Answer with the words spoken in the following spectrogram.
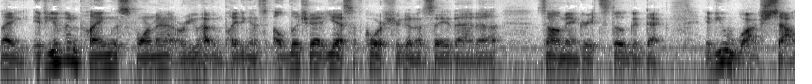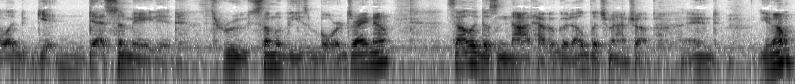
Like, if you've been playing this format or you haven't played against Eldlich yet, yes, of course, you're going to say that uh, Salamangreat's still a good deck. If you watch Salad get decimated through some of these boards right now, Salad does not have a good Eldlich matchup. And, you know,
